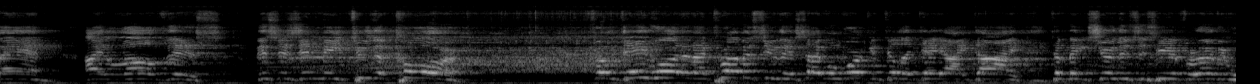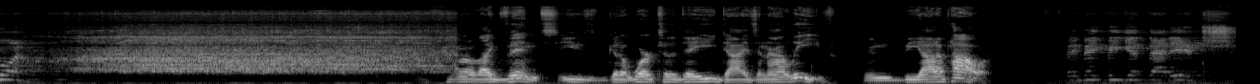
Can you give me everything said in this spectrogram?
fan. I love this. This is in me to the core. From day one, and I promise you this, I will work until the day I die to make sure this is here for everyone. Or like Vince, he's gonna work till the day he dies and not leave and be out of power. They make me get that itch.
